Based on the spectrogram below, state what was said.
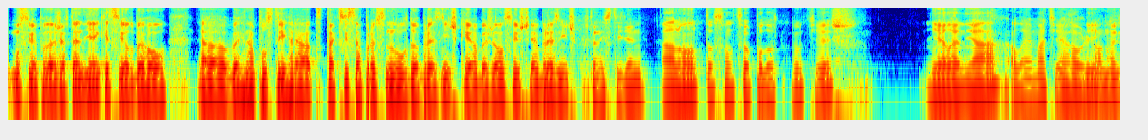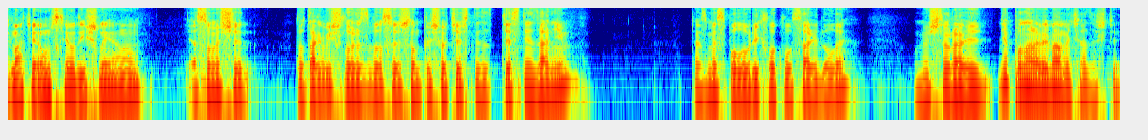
musíme povedať, že v ten deň, keď si odbehol uh, beh na pustý hrad, tak si sa presunul do Brezničky a bežal si ešte aj Brezničku v ten istý deň. Áno, to som chcel podotknúť tiež nie len ja, ale aj Matej Haulík. Áno, s Matejom ste odišli, áno. Ja som ešte, to tak vyšlo, že, som, že som prišiel tesne, tesne za ním, tak sme spolu rýchlo klusali dole. On mi ešte vraví, neponáhľaj, máme čas ešte.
